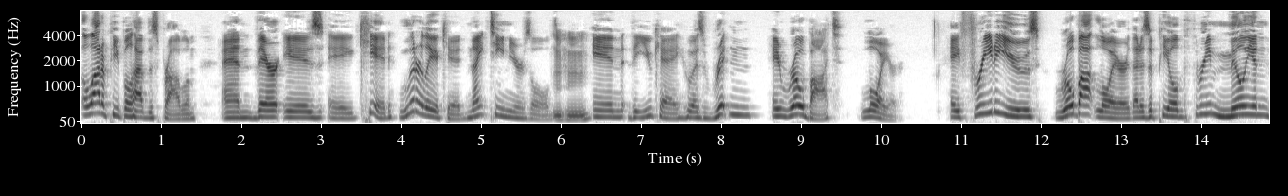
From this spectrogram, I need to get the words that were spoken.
a lot of people have this problem, and there is a kid, literally a kid, 19 years old, hmm in the UK who has written a robot lawyer. A free to use robot lawyer that has appealed $3 million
